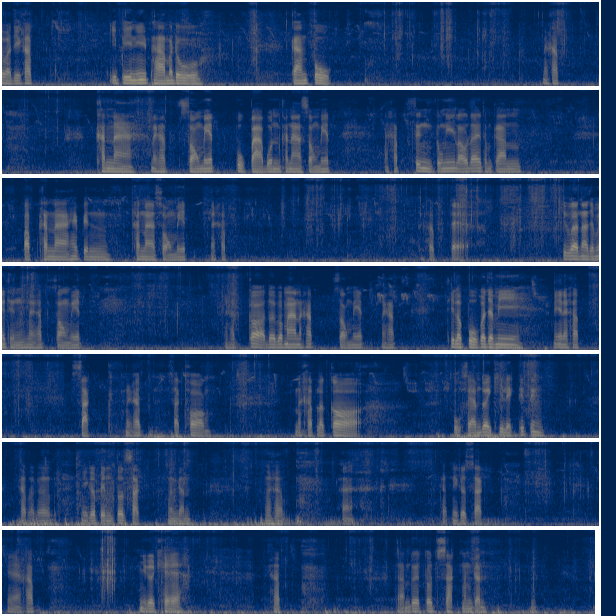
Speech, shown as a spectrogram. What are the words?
สวัสดีครับ EP นี้พามาดูการปลูกนะครับ คันนานะครับสองเมตร ปลูกป่าบนคนาสองเมตรนะครับ ซึ่งตรงนี้เราได้ทำการปรับคันนาให้เป็นคันนาสองเมตรนะครับนะครับ แต่คิดว่าน่าจะไม่ถึงนะครับสองเมตร นะครับ ก็โดยประมาณนะครับสองเมตรนะครับ ที่เราปลูกก็จะมีนี่นะครับ สักนะครับ สักทองนะครับ แล้วก็ปลูกแซมด้วยขี้เหล็กนิดนึงครับ แล้วก็นี่ก็เป็นต้นสักเหมือนกันนะครับอ่าครับนี่ก็สักเนี่ยครับ นี่ก็แครครับ ตามด้วยต้นสักเหมือนกัน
